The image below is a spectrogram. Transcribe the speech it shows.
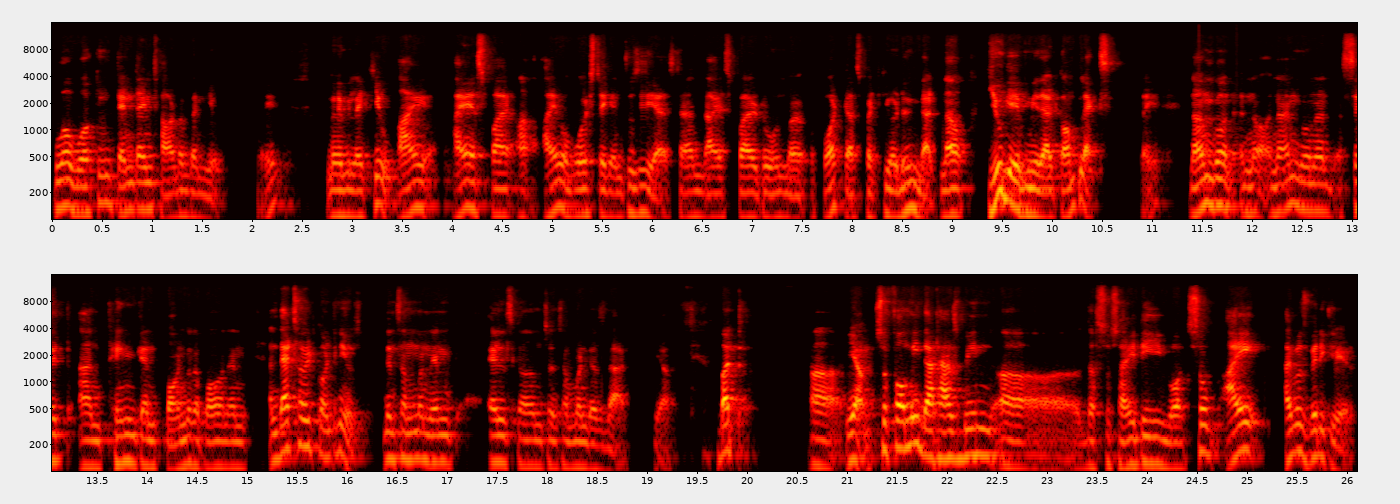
Who are working 10 times harder than you right? Maybe like you. I i aspire i'm a voice tech enthusiast and i aspire to own my podcast but you are doing that. Now you gave me that complex right? Now i'm going now, now i'm going to sit and think and ponder upon and and that's how it continues. Then someone else comes and someone does that yeah. But uh, yeah so for me that has been uh, the society what so i i was very clear.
